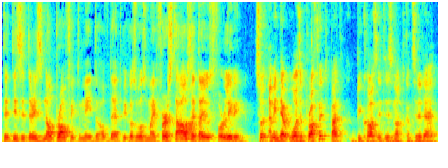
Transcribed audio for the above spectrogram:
that this is, there is no profit made of that because it was my first house that I used for living. So, I mean, there was a profit, but because it is not considered a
